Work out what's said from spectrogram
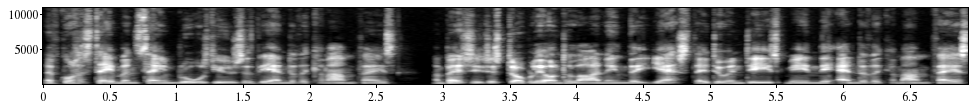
They've got a statement saying rules used at the end of the command phase, and basically just doubly underlining that yes, they do indeed mean the end of the command phase,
